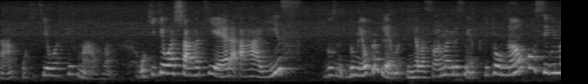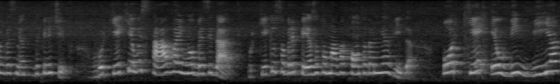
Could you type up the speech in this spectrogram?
tá? O que, que eu afirmava, o que, que eu achava que era a raiz do, do meu problema em relação ao emagrecimento. Por que, que eu não consigo emagrecimento definitivo? Por que, que eu estava em obesidade? Por que, que o sobrepeso tomava conta da minha vida? Por que eu vivia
